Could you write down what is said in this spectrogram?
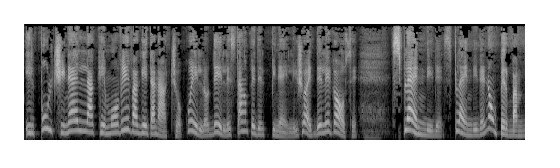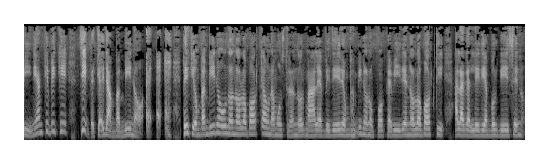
il pulcinella che muoveva Gaetanaccio, quello delle stampe del Pinelli, cioè delle cose splendide, splendide, non per bambini, anche perché, sì, perché da un bambino, eh, eh, eh, perché un bambino uno non lo porta a una mostra normale a vedere, un bambino non può capire, non lo porti alla Galleria Borghese. no-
